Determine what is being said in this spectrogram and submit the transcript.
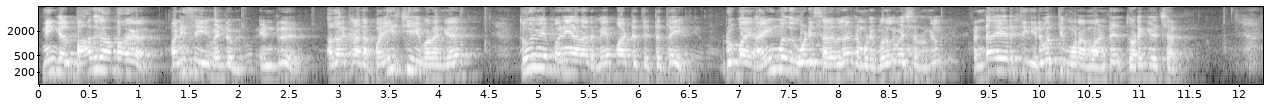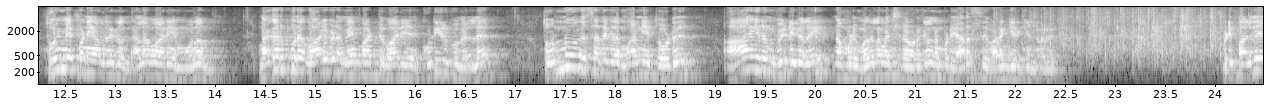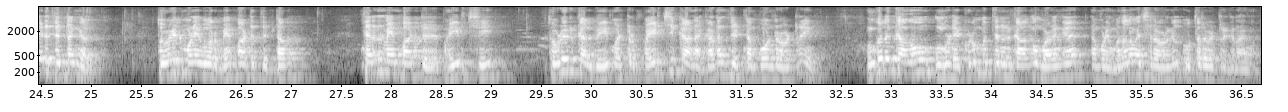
நீங்கள் பாதுகாப்பாக பணி செய்ய வேண்டும் என்று அதற்கான பயிற்சியை வழங்க தூய்மை பணியாளர் மேம்பாட்டு திட்டத்தை ரூபாய் ஐம்பது கோடி செலவில் நம்முடைய முதலமைச்சர் அவர்கள் ரெண்டாயிரத்தி இருபத்தி மூணாம் ஆண்டு தொடங்கி வச்சார். தூய்மை பணியாளர்கள் நல வாரியம் மூலம் நகர்ப்புற வாழ்விட மேம்பாட்டு வாரிய குடியிருப்புகள்ல தொண்ணூறு சதவீத மானியத்தோடு ஆயிரம் வீடுகளை நம்முடைய முதலமைச்சர் அவர்கள் நம்முடைய அரசு வழங்கியிருக்கின்றது. இப்படி பல்வேறு திட்டங்கள். தொழில் முனைவோர் மேம்பாட்டு திட்டம் திறன் மேம்பாட்டு பயிற்சி தொழிற்கல்வி மற்றும் பயிற்சிக்கான கடன் திட்டம் போன்றவற்றை உங்களுக்காகவும் உங்களுடைய குடும்பத்தினருக்காகவும் வழங்க நம்முடைய முதலமைச்சர் அவர்கள் உத்தரவிட்டிருக்கிறாங்க.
